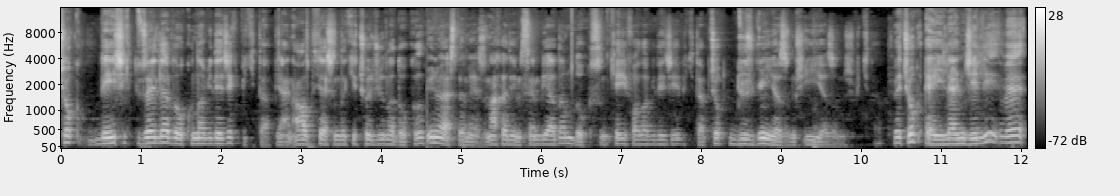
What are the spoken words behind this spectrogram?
Çok değişik düzeylerde okunabilecek bir kitap. Yani 6 yaşındaki çocuğuna da oku. Üniversite mezunu, akademisyen bir adam da okusun. Keyif alabileceği bir kitap. Çok düzgün yazılmış, iyi yazılmış bir kitap. Ve çok eğlenceli ve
